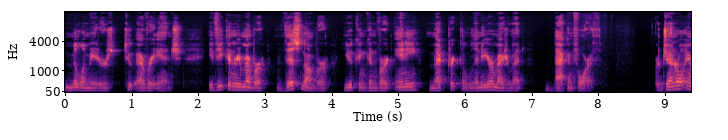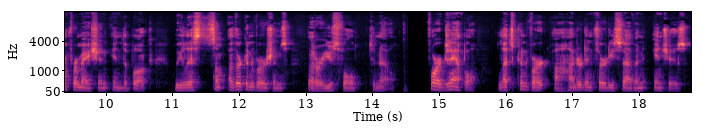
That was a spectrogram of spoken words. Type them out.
millimeters to every inch. If you can remember this number, you can convert any metric linear measurement back and forth. For general information in the book, we list some other conversions that are useful to know. For example, let's convert 137 inches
